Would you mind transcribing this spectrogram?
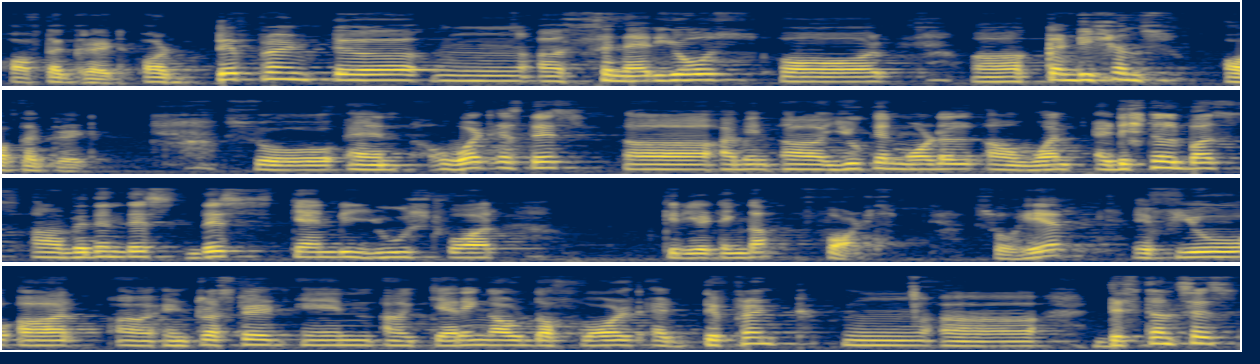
of the grid or different uh, uh, scenarios or uh, conditions of the grid so and what is this? Uh, I mean uh, you can model uh, one additional bus uh, within this. This can be used for creating the fault. So here if you are uh, interested in uh, carrying out the fault at different um, distances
